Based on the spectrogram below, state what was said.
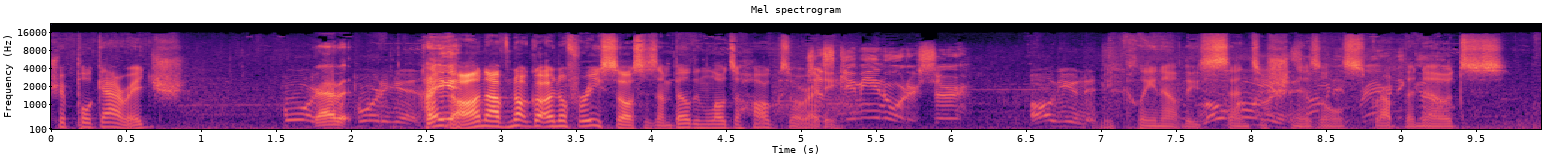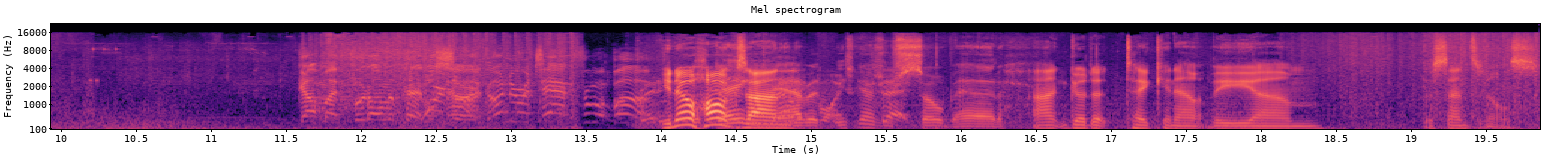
Triple garage. Grab it. Hang on, I've not got enough resources. I'm building loads of hogs already. Just give me an order, sir. Let me clean out these center schnizzles. Grab the nodes. Got my foot on the pedal, sir. Under attack from above. You know, hogs Dang, aren't nabbit, These guys are so bad. aren't good at taking out the um the sentinels.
